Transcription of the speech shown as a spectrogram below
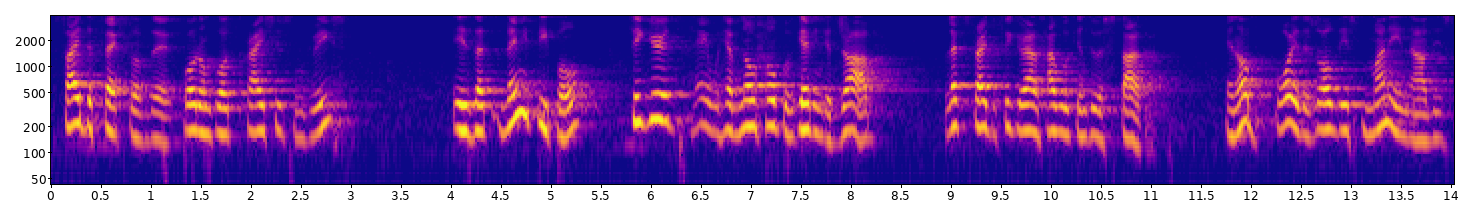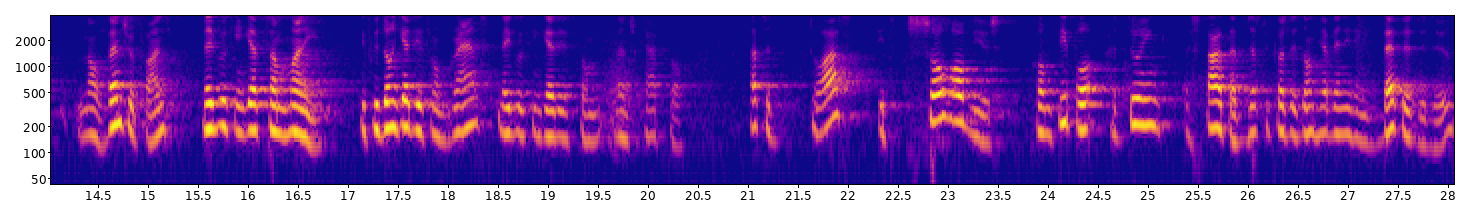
side effect of the quote unquote crisis in Greece is that many people figured, hey, we have no hope of getting a job. Let's try to figure out how we can do a startup. And oh boy, there's all this money now, these no venture funds. Maybe we can get some money. If we don't get it from grants, maybe we can get it from venture capital. That's a, to us, it's so obvious when people are doing a startup just because they don't have anything better to do.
